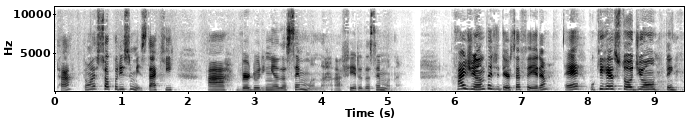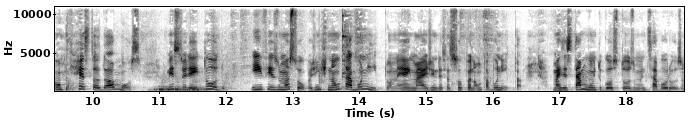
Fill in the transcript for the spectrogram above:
tá? Então é só por isso mesmo, tá aqui a verdurinha da semana, a feira da semana. A janta de terça-feira é o que restou de ontem com o que restou do almoço. Misturei tudo e fiz uma sopa. Gente, não tá bonito, né? A imagem dessa sopa não tá bonita, mas está muito gostoso, muito saboroso.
